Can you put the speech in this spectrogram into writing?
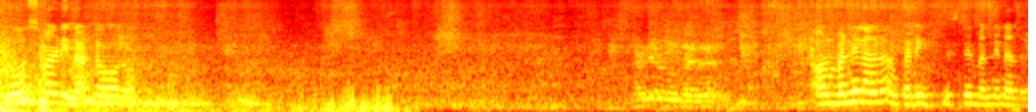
ಕ್ಲೋಸ್ ಮಾಡಿಲ್ಲ ಡೋರು ಅವ್ನು ಬಂದಿಲ್ಲ ಅಂದ್ರೆ ಅವ್ನು ಕರಿ. ಬಿಸಿನೀರು ಬಂದಿಲ್ಲ ಅಂದ್ರೆ.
